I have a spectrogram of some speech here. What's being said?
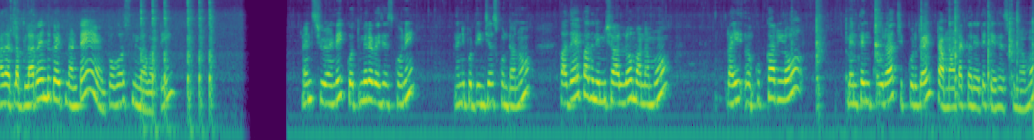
అది అట్లా బ్లర్ ఎందుకు అవుతుందంటే పొగ వస్తుంది కాబట్టి. ఫ్రెండ్స్ చూడండి కొత్తిమీర వేసేసుకొని నేను ఇప్పుడు దించేసుకుంటాను. పదే పది నిమిషాల్లో మనము రై కుక్కర్లో మెంతెం కూర చిక్కుడుకాయ టమాటా కర్రీ అయితే చేసేసుకున్నాము.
